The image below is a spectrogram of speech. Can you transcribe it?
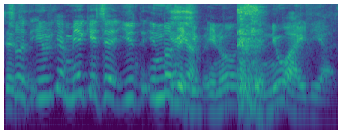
yeah. So you can make it a innovative, you know, new ideas.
